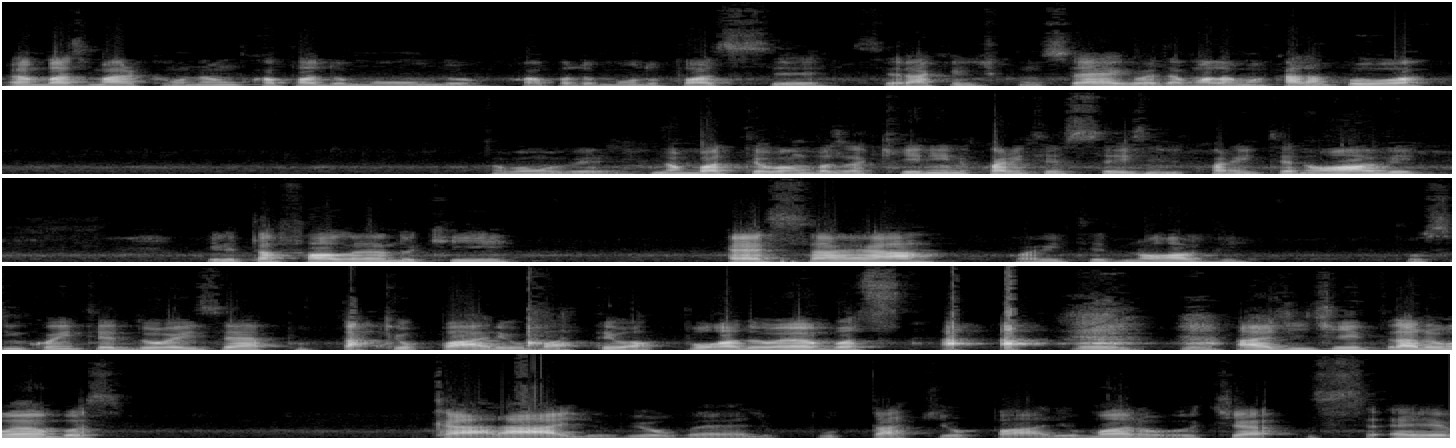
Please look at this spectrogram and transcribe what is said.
Ambas marcam não Copa do Mundo. Copa do Mundo pode ser. Será que a gente consegue? Vai dar uma alavancada boa. Então vamos ver. Não bateu ambas aqui, nem no 46, nem no 49. Ele está falando que essa é a 49. O 52 é. Puta que o pariu, bateu a porra do ambas. a gente entrar no ambas. Caralho, viu, velho? Puta que o pariu. Mano, eu tinha. É...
